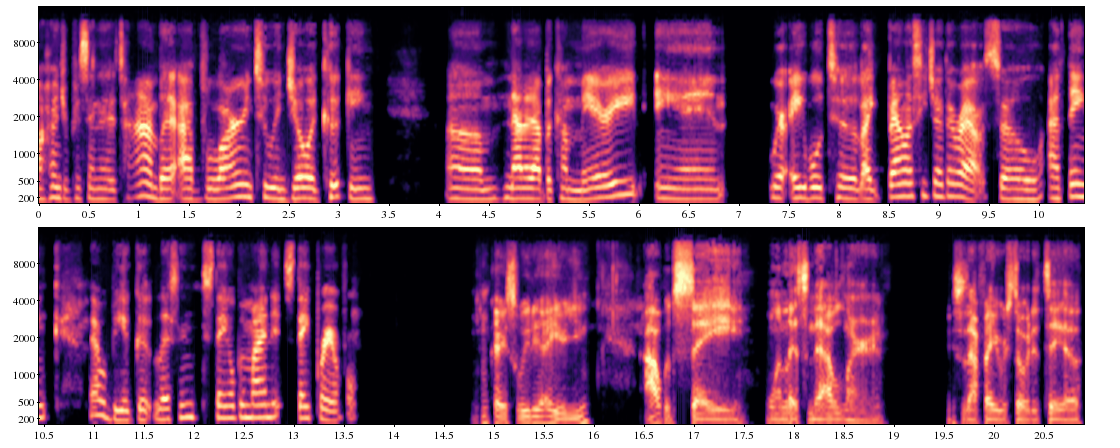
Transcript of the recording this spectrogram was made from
100% of the time but I've learned to enjoy cooking um now that I've become married and we're able to like balance each other out. So I think that would be a good lesson. Stay open minded, stay prayerful. Okay, sweetie, I hear you. I would say one lesson that I've learned, this is our favorite story to tell,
